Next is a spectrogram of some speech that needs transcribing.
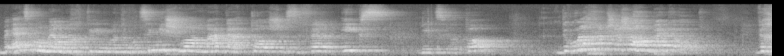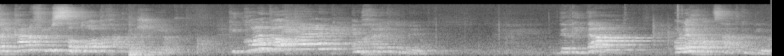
בעצם אומר בכתין, אם אתם רוצים לשמוע מה דעתו של סופר X ביצירתו, דעו לכם שיש לו הרבה דעות, וחלקן אפילו סותרות אחת את השנייה. כי כל הדעות האלה הם חלק ממנו. דרידה הולך עוד צעד קדימה.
